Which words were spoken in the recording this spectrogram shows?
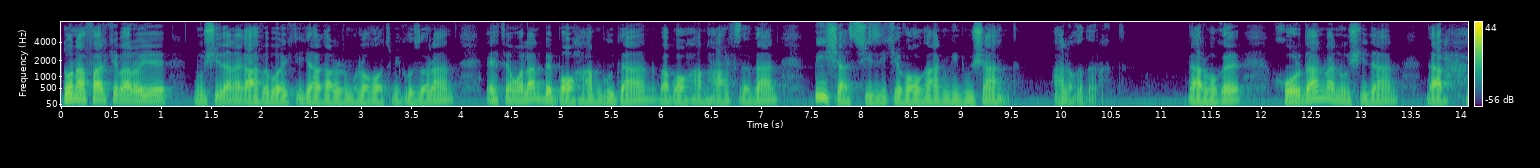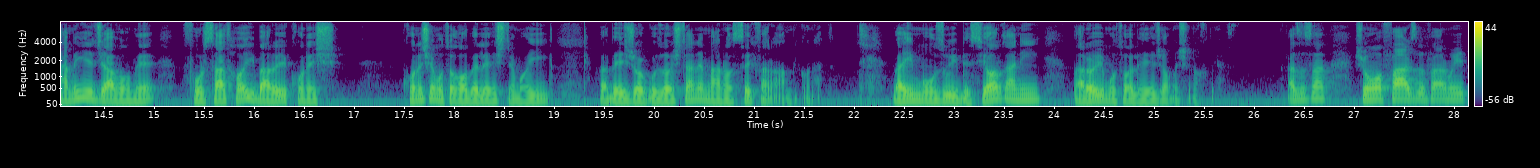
دو نفر که برای نوشیدن قهوه با یکدیگر قرار ملاقات می‌گذارند احتمالا به با هم بودن و با هم حرف زدن بیش از چیزی که واقعا می نوشند علاقه دارند. در واقع خوردن و نوشیدن در همه جوامع فرصتهایی برای کنش کنش متقابل اجتماعی و به اجرا گذاشتن مناسک فراهم می کند و این موضوعی بسیار غنی برای مطالعه جامعه شناختی است. اساسا شما فرض بفرمایید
